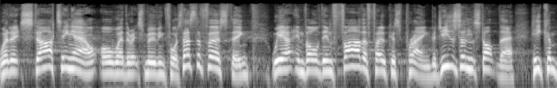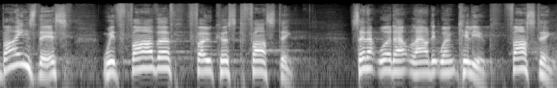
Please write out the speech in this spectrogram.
Whether it's starting out or whether it's moving forward. So that's the first thing. We are involved in father focused praying. But Jesus doesn't stop there, he combines this with father focused fasting. Say that word out loud, it won't kill you. Fasting.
